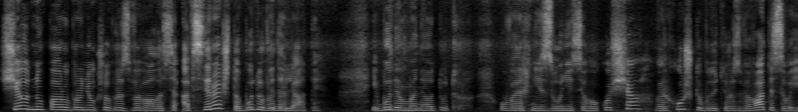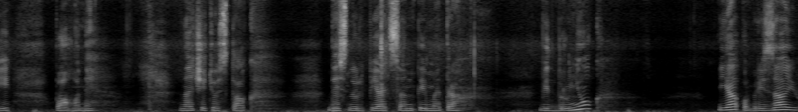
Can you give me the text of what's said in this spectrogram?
ще одну пару бруньок, щоб розвивалася, а всі решта буду видаляти. І буде в мене отут у верхній зоні цього куща верхушки будуть розвивати свої пагони. Значить, ось так. Десь 0,5 см від бруньок я обрізаю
